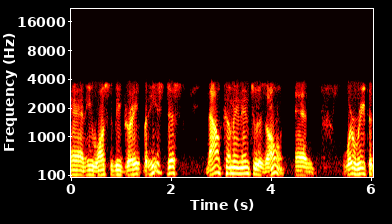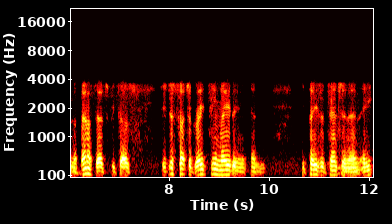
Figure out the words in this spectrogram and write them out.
and he wants to be great, but he's just now coming into his own, and we're reaping the benefits because he's just such a great teammate and, and he pays attention and he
